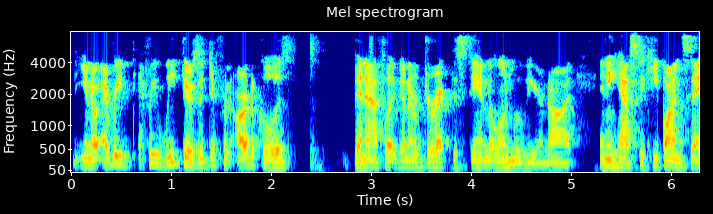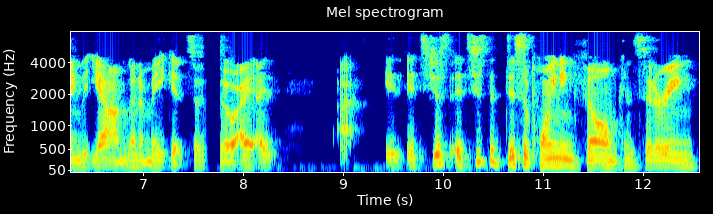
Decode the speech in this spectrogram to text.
you know every every week there's a different article is Ben Affleck going to direct the standalone movie or not, and he has to keep on saying that yeah I'm going to make it. So so I, I, I it, it's just it's just a disappointing film considering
